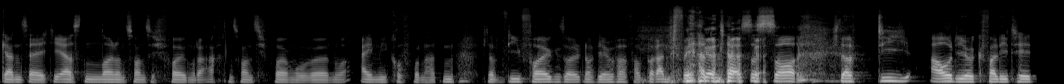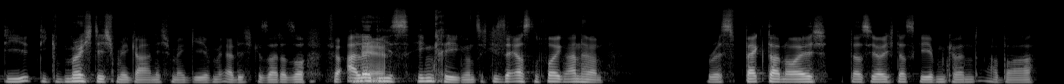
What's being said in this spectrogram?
ganz ehrlich, die ersten 29 Folgen oder 28 Folgen, wo wir nur ein Mikrofon hatten, ich glaube, die Folgen sollten auf jeden Fall verbrannt werden. Das ist so, ich glaube, die Audioqualität, die, die möchte ich mir gar nicht mehr geben, ehrlich gesagt. Also für alle, Nee. die es hinkriegen und sich diese ersten Folgen anhören, Respekt an euch, dass ihr euch das geben könnt. Aber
